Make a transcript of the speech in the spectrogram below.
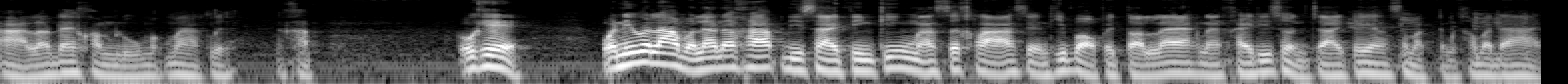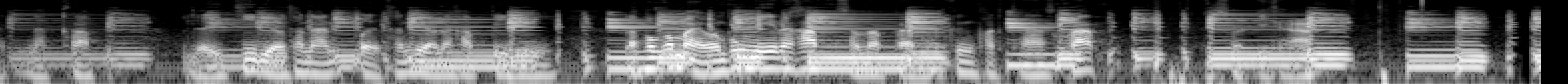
อ่านแล้วได้ความรู้มากๆเลยนะครับ โอเค วันนี้เวลาหมดแล้วนะครับ Design Thinking Master Class อย่างที่บอกไปตอนแรกนะ ใครที่สนใจก็ยังสมัครกันเข้ามาได้นะครับ เหลือที่เดียวเท่านั้น เปิดครั้งเดียวนะครับปีนี้ แล้วพบกันใหม่วันพรุ่งนี้นะครับสำหรับแบบครึ่งพอดแคสต์ครับ สวัสดีครับ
